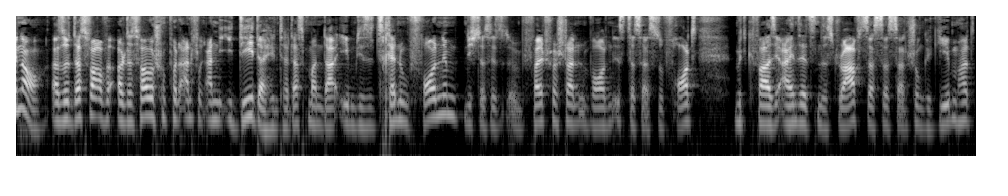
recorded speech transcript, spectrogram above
Genau, also das war, das war aber schon von Anfang an eine Idee dahinter, dass man da eben diese Trennung vornimmt. Nicht, dass jetzt irgendwie falsch verstanden worden ist, dass das sofort mit quasi Einsetzen des Drafts, dass das dann schon gegeben hat,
